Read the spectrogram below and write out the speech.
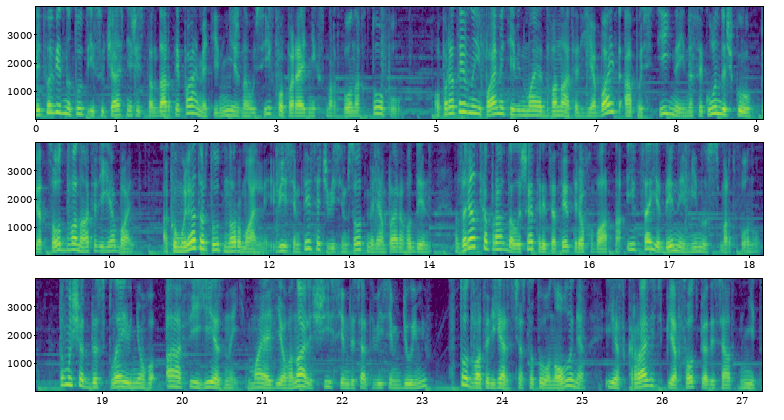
Відповідно, тут і сучасніші стандарти пам'яті, ніж на усіх попередніх смартфонах топу. Оперативної пам'яті він має 12 ГБ, а постійний на секундочку 512 ГБ. Акумулятор тут нормальний 8800 мАч. Зарядка, правда, лише 33 Вт, і це єдиний мінус смартфону. Тому що дисплей у нього афігезний, має діагональ 6,78 дюймів, 120 Гц частоту оновлення і яскравість 550 ніт.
